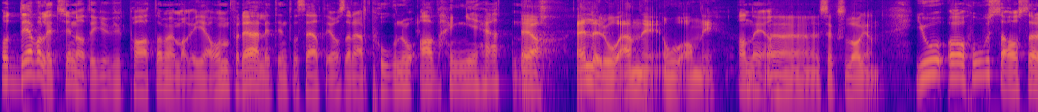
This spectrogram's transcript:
og det var litt synd at jeg ikke fikk prate med Maria om, for det er jeg litt interessert i også, den pornoavhengigheten. Ja, Eller hun Annie, hun Annie Annie, ja. eh, sexologen. Jo, og hun sa også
